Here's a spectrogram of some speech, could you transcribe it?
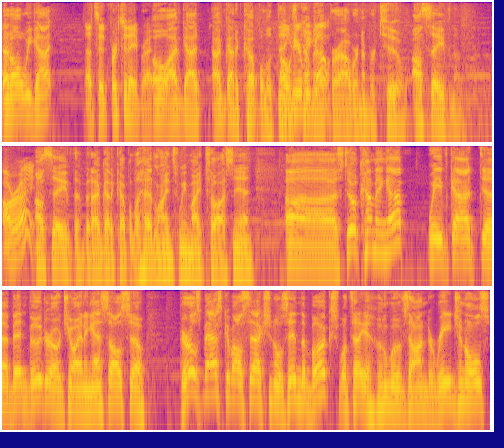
That all we got? That's it for today, Brett. Oh, I've got I've got a couple of Oh, things we coming up for hour number two. I'll save them. All right. I'll save them, but I've got a couple of headlines we might toss in. Uh, still coming up, we've got uh, Ben Boudreau joining us. Also, girls basketball sectionals in the books. We'll tell you who moves on to regionals.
